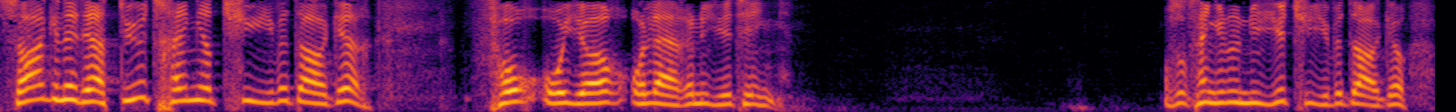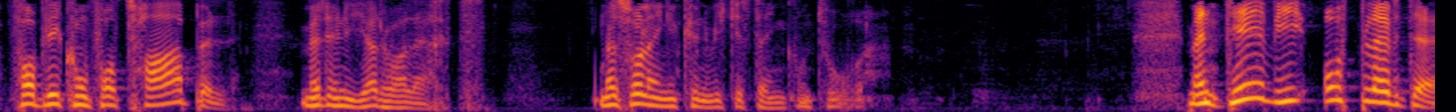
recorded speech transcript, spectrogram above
Saken er det at du trenger 20 dager for å gjøre og lære nye ting. Og så trenger du nye 20 dager for å bli komfortabel med det nye du har lært. Men så lenge kunne vi ikke stenge kontoret. Men det vi opplevde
